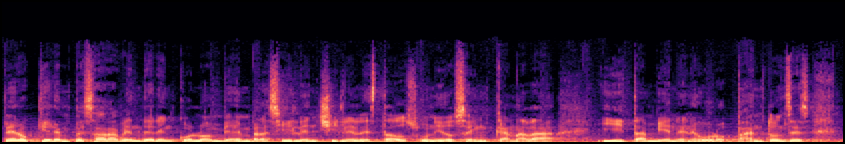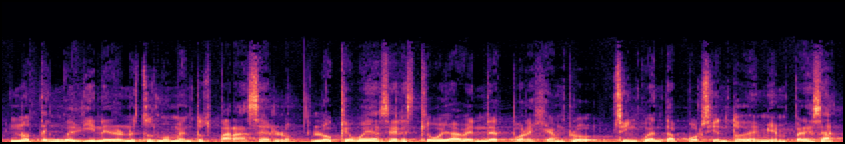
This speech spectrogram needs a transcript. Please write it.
pero quiero empezar a vender en Colombia, en Brasil, en Chile, en Estados Unidos, en Canadá y también en Europa. Entonces no tengo el dinero en estos momentos para hacerlo. Lo que voy a hacer es que voy a vender, por ejemplo, 50% de mi empresa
